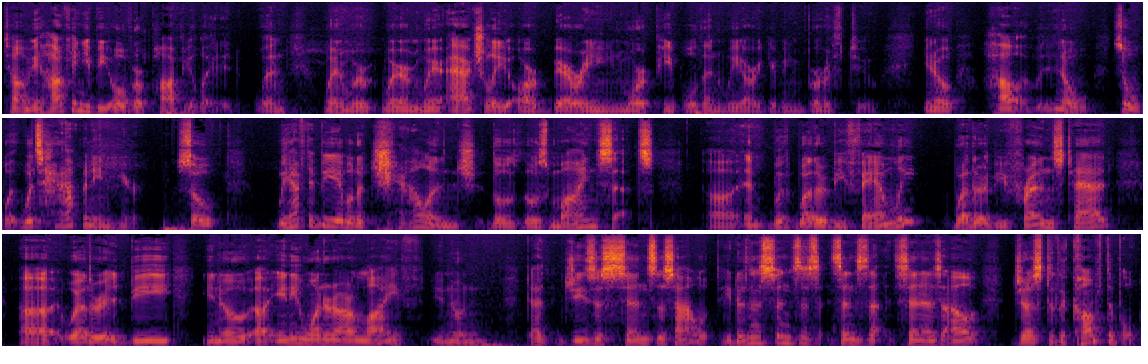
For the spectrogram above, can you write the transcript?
tell me how can you be overpopulated when when we're when we actually are burying more people than we are giving birth to? You know how you know so what, what's happening here? So we have to be able to challenge those those mindsets uh, and with, whether it be family whether it be friends tad uh, whether it be you know uh, anyone in our life you know that jesus sends us out. He doesn't send us sends, send us out just to the comfortable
